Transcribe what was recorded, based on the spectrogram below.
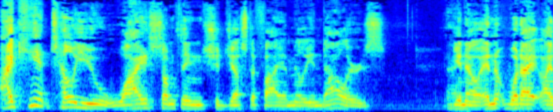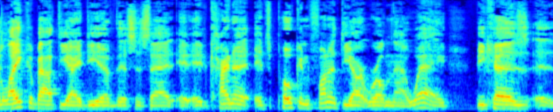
I can't tell you why something should justify a million dollars. You know, and what I, I like about the idea of this is that it, it kind of it's poking fun at the art world in that way because uh,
